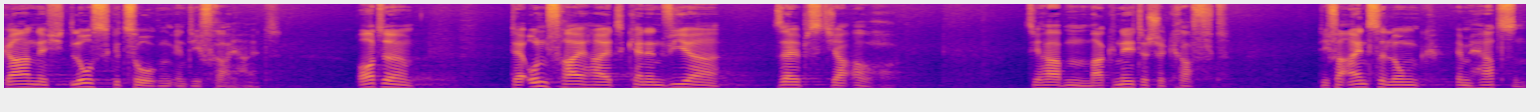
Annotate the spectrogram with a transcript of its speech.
gar nicht losgezogen in die Freiheit. Orte der Unfreiheit kennen wir selbst ja auch. Sie haben magnetische Kraft, die Vereinzelung im Herzen,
